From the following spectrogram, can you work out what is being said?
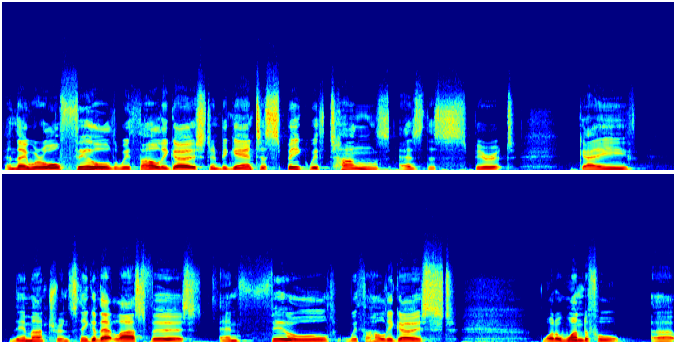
And they were all filled with the Holy Ghost, and began to speak with tongues as the Spirit gave them utterance. Think of that last verse, and filled with the Holy Ghost. What a wonderful uh,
